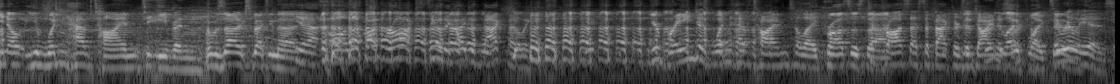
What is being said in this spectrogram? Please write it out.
You know, you wouldn't have time to even. I was not expecting that. Yeah. Oh, on rocks too. The guy just backpedaling. Your, your brain just wouldn't have time to like Process to that. process the fact there's a It's pretty dinosaur. lifelike, It really is.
